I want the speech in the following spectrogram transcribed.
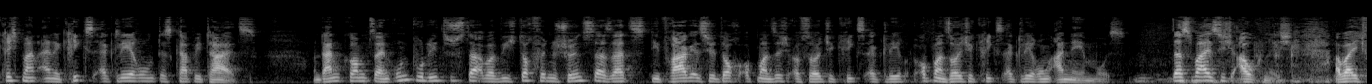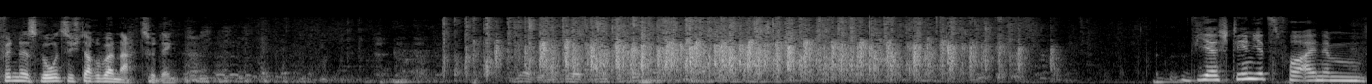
kriegt man eine Kriegserklärung des Kapitals. Und dann kommt sein unpolitischster, aber wie ich doch finde, schönster Satz. Die Frage ist jedoch, ob man sich auf solche Kriegserklärungen, ob man solche Kriegserklärungen annehmen muss. Das weiß ich auch nicht. Aber ich finde, es lohnt sich darüber nachzudenken. Wir stehen jetzt vor einem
